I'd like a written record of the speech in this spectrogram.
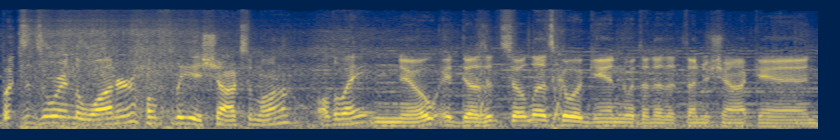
But since we're in the water, hopefully it shocks him off all the way. No, it doesn't. So let's go again with another Thundershock and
